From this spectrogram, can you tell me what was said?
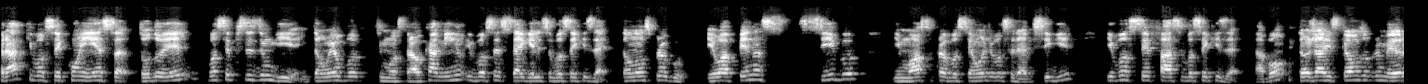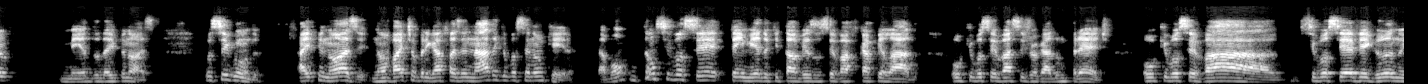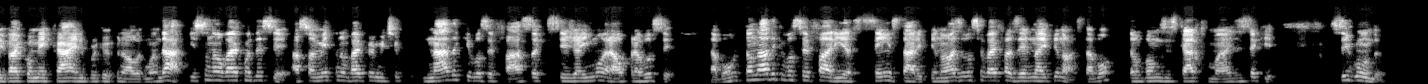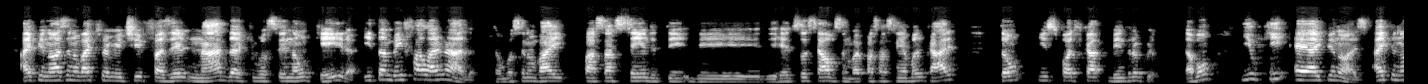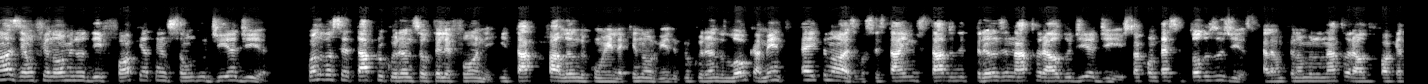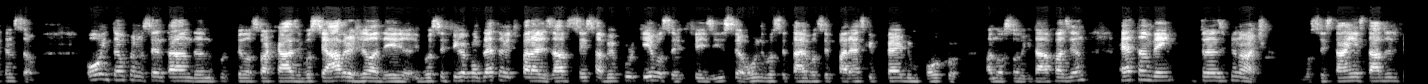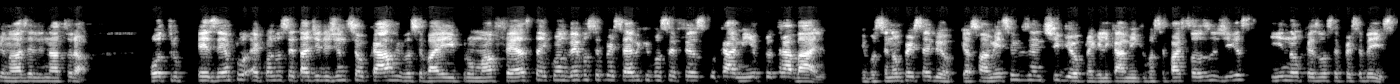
para que você conheça todo ele, você precisa de um guia. Então eu vou te mostrar o caminho e você segue ele se você quiser. Então não se preocupe. Eu apenas sigo e mostro para você onde você deve seguir e você faz se você quiser, tá bom? Então já arriscamos o primeiro medo da hipnose. O segundo, a hipnose não vai te obrigar a fazer nada que você não queira, tá bom? Então se você tem medo que talvez você vá ficar pelado ou que você vá se jogar de um prédio ou que você vá, se você é vegano e vai comer carne porque o hipnólogo mandar, isso não vai acontecer. A sua mente não vai permitir nada que você faça que seja imoral para você, tá bom? Então nada que você faria sem estar em hipnose, você vai fazer na hipnose, tá bom? Então vamos escalar mais isso aqui. Segundo, a hipnose não vai te permitir fazer nada que você não queira e também falar nada. Então você não vai passar senha de, de, de rede social, você não vai passar senha bancária. Então isso pode ficar bem tranquilo, tá bom? E o que é a hipnose? A hipnose é um fenômeno de foco e atenção do dia a dia. Quando você está procurando seu telefone e está falando com ele aqui no ouvido, procurando loucamente, é hipnose. Você está em estado de transe natural do dia a dia. Isso acontece todos os dias. Ela é um fenômeno natural do foco e atenção. Ou então, quando você está andando pela sua casa e você abre a geladeira e você fica completamente paralisado sem saber por que você fez isso, é onde você está e você parece que perde um pouco a noção do que estava fazendo, é também transe hipnótico. Você está em estado de hipnose ali natural. Outro exemplo é quando você está dirigindo seu carro e você vai para uma festa e quando vê você percebe que você fez o caminho para o trabalho e você não percebeu, porque a sua mente simplesmente te guiou para aquele caminho que você faz todos os dias e não fez você perceber isso.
